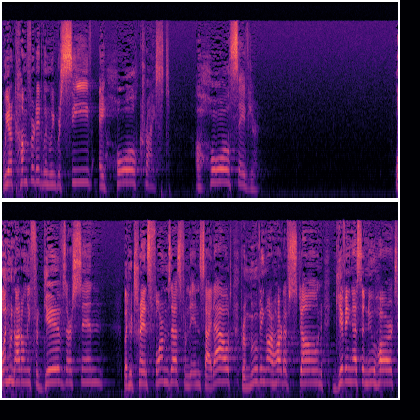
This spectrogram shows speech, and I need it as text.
We are comforted when we receive a whole Christ, a whole Savior. One who not only forgives our sin, but who transforms us from the inside out, removing our heart of stone, giving us a new heart,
